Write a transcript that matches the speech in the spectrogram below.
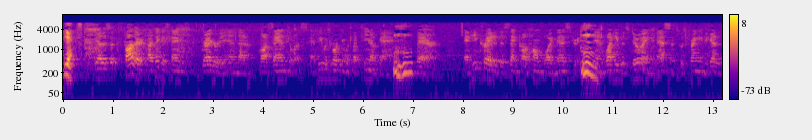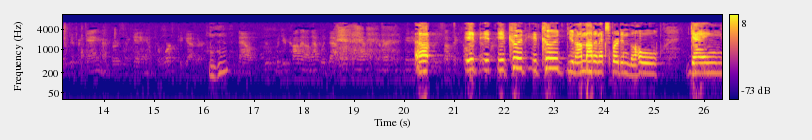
Yes. Yeah, there's a father, I think his name's Gregory in uh, Los Angeles, and he was working with Latino gangs mm-hmm. there. And he created this thing called Homeboy Ministry. Mm. And what he was doing, in essence, was bringing together the different gang members and getting them to work together. Mm-hmm. Now, would you comment on that? Would that work in the African American community? Uh, totally it, it, it could, it could, you know, I'm not an expert in the whole gang,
